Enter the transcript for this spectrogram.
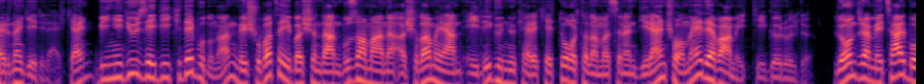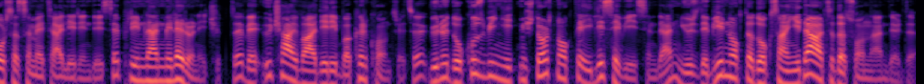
yakınlarına gerilerken, 1752'de bulunan ve Şubat ayı başından bu zamana aşılamayan 50 günlük hareketli ortalamasının direnç olmaya devam ettiği görüldü. Londra Metal Borsası metallerinde ise primlenmeler öne çıktı ve 3 ay vadeli bakır kontratı günü 9074.50 seviyesinden %1.97 artıda sonlandırdı.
